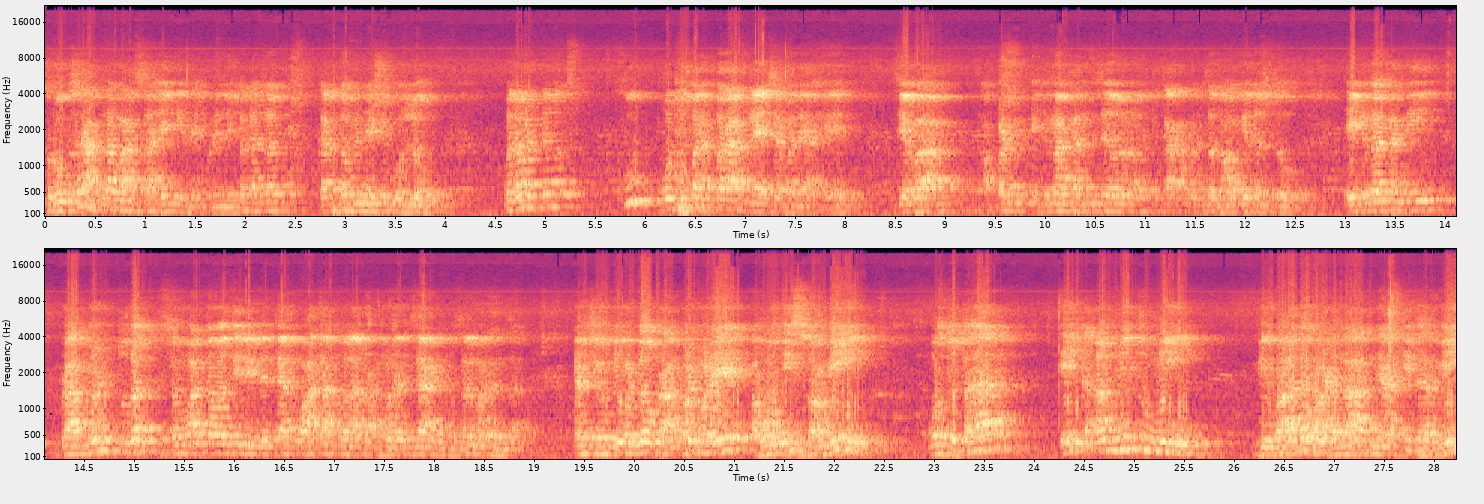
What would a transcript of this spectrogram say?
खरोखर आपला वारसा आहे की नाही? म्हणजे लेखकाचं कर्तव्य नाही बोललो. मला वाटतं खूप मोठी परंपरा आपल्या याच्यामध्ये आहे. जेव्हा आपण एकनाथांचं तुकारामांचं नाव घेत असतो एकनाथांनी ब्राह्मण तुरक संवाद नावाचे लिहिले. त्यात वाद दाखवला ब्राह्मणांचा आणि मुसलमानांचा. आणि शेवटी म्हणतो ब्राह्मण म्हणे अहो ती स्वामी वस्तुतः एक आम्ही तुम्ही विवाद वाढला ज्ञाती धर्मी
